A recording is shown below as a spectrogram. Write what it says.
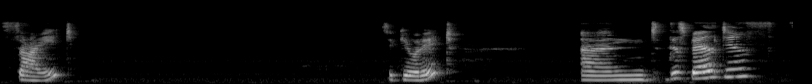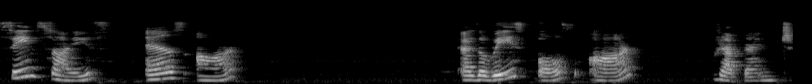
side, secure it. And this belt is same size as our as the waist of our wrap pant.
